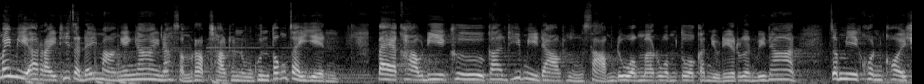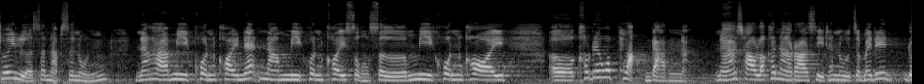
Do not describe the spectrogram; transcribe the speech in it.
ไม่มีอะไรที่จะได้มาง่าย ๆ นะสำหรับชาวธนูคุณต้องใจเย็น แต่ข่าวดีคือการที่มีดาวถึง 3 ดวงมารวมตัวกันอยู่ในเรือนวินาศจะมีคนคอยช่วยเหลือสนับสนุนนะคะ มีคนคอยแนะนำมีคนคอยส่งเสริม มีคนคอยเออเขาเรียกว่าผลักดันอะ นะชาวลัคนาราศีธนูจะไม่ได้โด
